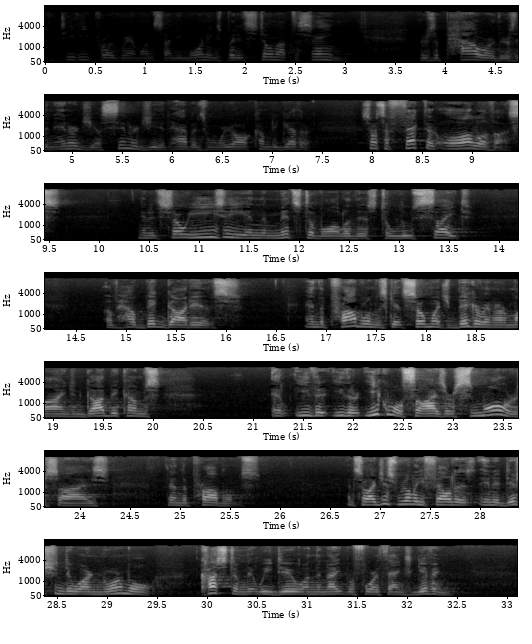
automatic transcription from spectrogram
the TV program on Sunday mornings, but it's still not the same. There's a power, there's an energy, a synergy that happens when we all come together. So it's affected all of us. And it's so easy in the midst of all of this to lose sight of how big God is. And the problems get so much bigger in our mind, and God becomes either, either equal size or smaller size than the problems. And so I just really felt, as, in addition to our normal custom that we do on the night before Thanksgiving,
